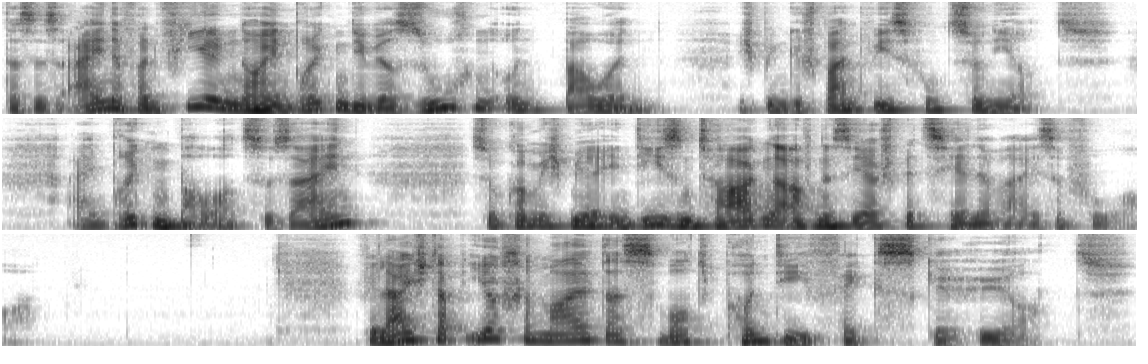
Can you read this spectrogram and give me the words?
Das ist eine von vielen neuen Brücken, die wir suchen und bauen. Ich bin gespannt, wie es funktioniert. Ein Brückenbauer zu sein, so komme ich mir in diesen Tagen auf eine sehr spezielle Weise vor. Vielleicht habt ihr schon mal das Wort Pontifex gehört.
